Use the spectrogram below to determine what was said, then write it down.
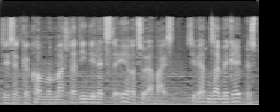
Sie sind gekommen, um Mashtadin die letzte Ehre zu erweisen. Sie werden sein Begräbnis besuchen.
